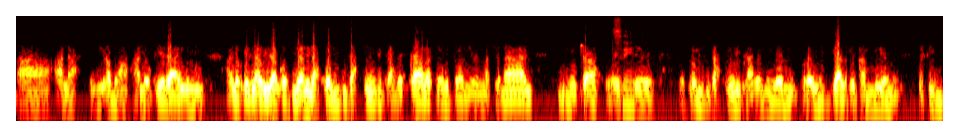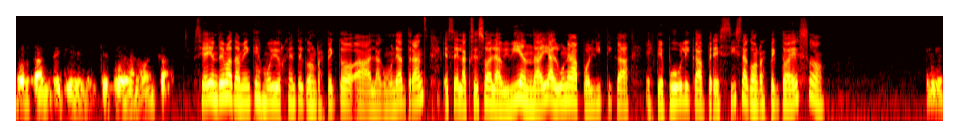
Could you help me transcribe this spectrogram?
a, las, digamos, a lo que era el, a lo que es la vida cotidiana y las políticas públicas de escala, sobre todo a nivel nacional y muchas este, políticas públicas de nivel provincial que también es importante que, que puedan avanzar. Si hay un tema también que es muy urgente con respecto a la comunidad trans, es el acceso a la vivienda. ¿Hay alguna política este, pública precisa con respecto a eso? Eh,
